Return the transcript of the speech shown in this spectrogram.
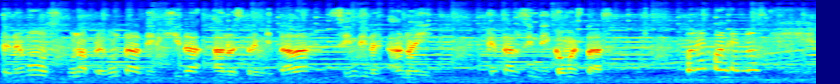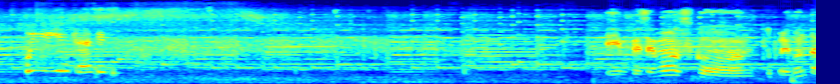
tenemos una pregunta dirigida a nuestra invitada Cindy Anaí. ¿Qué tal Cindy? ¿Cómo estás? Hola Juan Carlos, muy bien, gracias. Empecemos con tu pregunta.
